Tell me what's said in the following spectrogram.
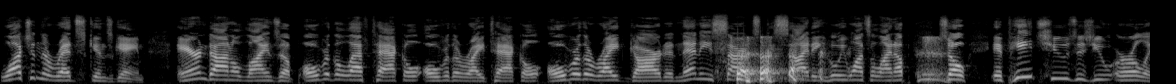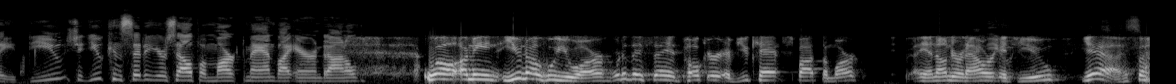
watching the Redskins game, Aaron Donald lines up over the left tackle, over the right tackle, over the right guard, and then he starts deciding who he wants to line up. So, if he chooses you early, do you should you consider yourself a marked man by Aaron Donald? Well, I mean, you know who you are. What did they say at poker? If you can't spot the mark in under an hour, it's you. Yeah. So,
